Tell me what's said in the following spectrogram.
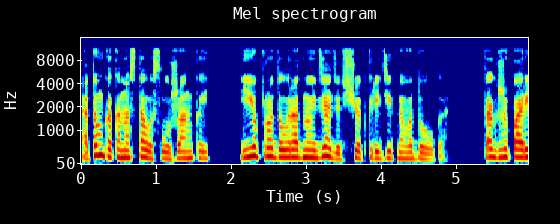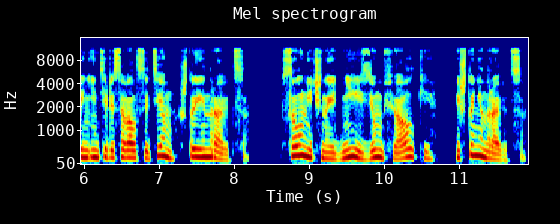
о том, как она стала служанкой, ее продал родной дядя в счет кредитного долга. Также парень интересовался тем, что ей нравится. В солнечные дни изюм, фиалки и что не нравится.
